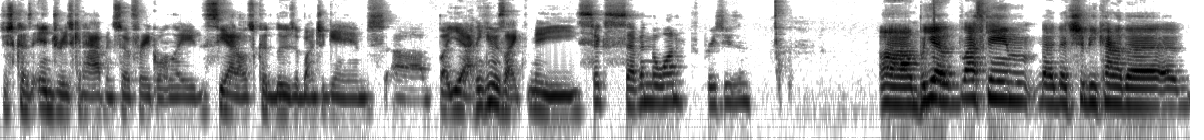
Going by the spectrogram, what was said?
just because injuries can happen so frequently. The Seattle's could lose a bunch of games, uh, but yeah, I think he was like maybe six seven to one preseason. Um, but yeah, last game that, that, should be kind of the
